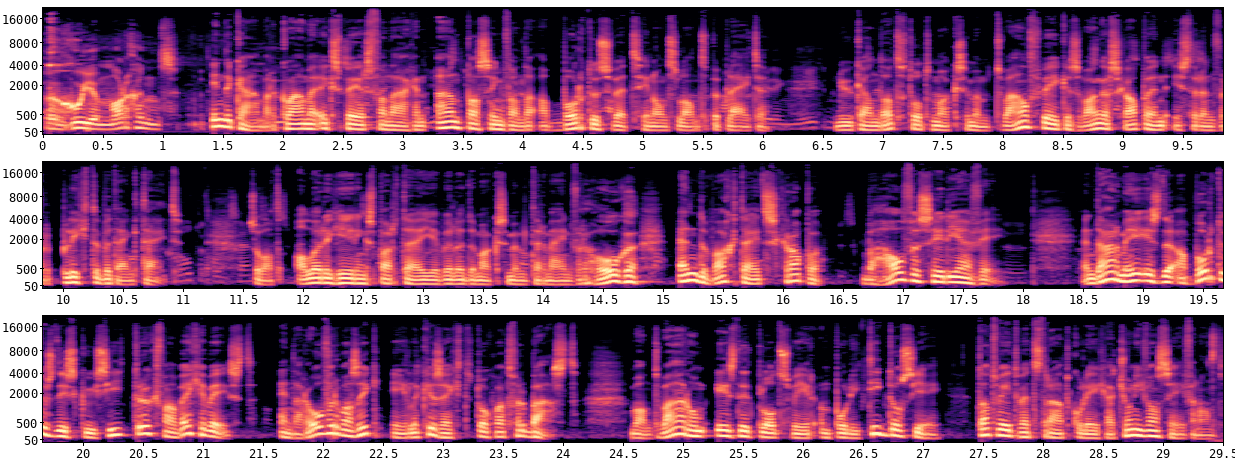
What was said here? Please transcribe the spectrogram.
Goedemorgen. In de Kamer kwamen experts vandaag een aanpassing van de abortuswet in ons land bepleiten. Nu kan dat tot maximum 12 weken zwangerschap en is er een verplichte bedenktijd. Zowat alle regeringspartijen willen de maximumtermijn verhogen en de wachttijd schrappen, behalve CD&V. En daarmee is de abortusdiscussie terug van weg geweest. En daarover was ik, eerlijk gezegd, toch wat verbaasd. Want waarom is dit plots weer een politiek dossier? Dat weet wetstraatcollega Johnny van Zevenhand.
